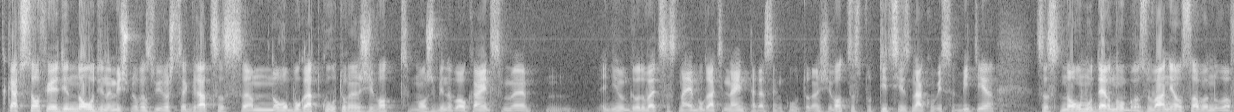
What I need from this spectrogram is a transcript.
Така че София е един много динамично развиващ се град с много богат културен живот. Може би на Балканите сме един от градовете с най-богат и най-интересен културен живот, с стотици знакови събития, с много модерно образование, особено в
